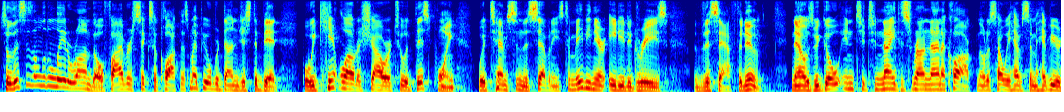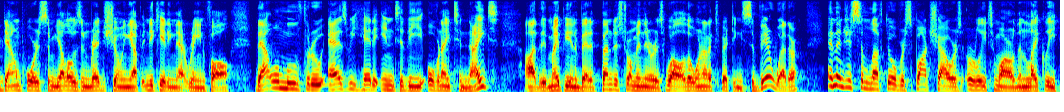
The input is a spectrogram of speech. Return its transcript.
So this is a little later on though, 5 or 6 o'clock. This might be overdone just a bit, but we can't rule out a shower or two at this point with temps in the 70s to maybe near 80 degrees this afternoon. Now, as we go into tonight, this is around 9 o'clock. Notice how we have some heavier downpours, some yellows and reds showing up, indicating that rainfall. That will move through as we head into the overnight tonight. Uh, there might be an embedded thunderstorm in there as well, although we're not expecting severe weather. And then just some leftover spot showers early tomorrow, then likely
